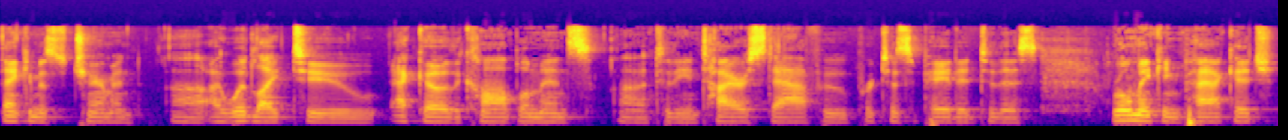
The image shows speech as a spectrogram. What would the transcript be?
Thank you, Mr. Chairman. Uh, I would like to echo the compliments uh, to the entire staff who participated to this rulemaking package,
